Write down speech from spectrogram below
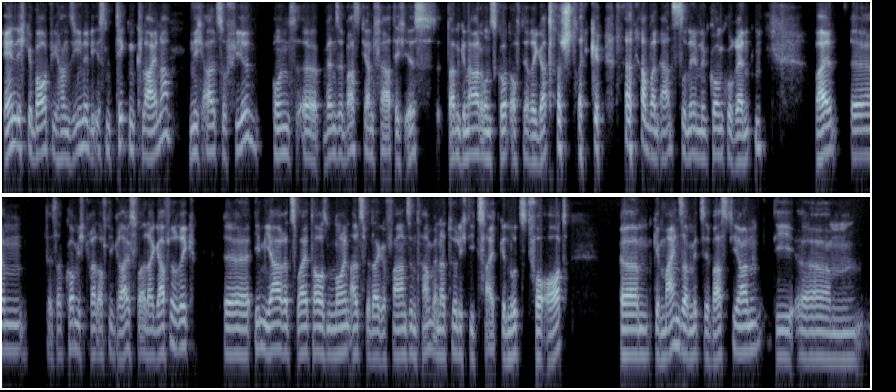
ähnlich gebaut wie Hansine, die ist ein Ticken kleiner, nicht allzu viel. Und äh, wenn Sebastian fertig ist, dann gnade uns Gott auf der Regattastrecke, dann haben wir einen ernstzunehmenden Konkurrenten, weil, ähm, deshalb komme ich gerade auf die Greifswalder Gaffelrick, äh, im Jahre 2009, als wir da gefahren sind, haben wir natürlich die Zeit genutzt vor Ort, ähm, gemeinsam mit Sebastian die ähm,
